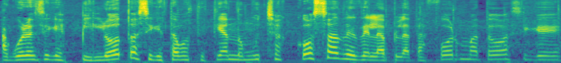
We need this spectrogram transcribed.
Acuérdense que es piloto, así que estamos testeando muchas cosas desde la plataforma, todo. Así que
